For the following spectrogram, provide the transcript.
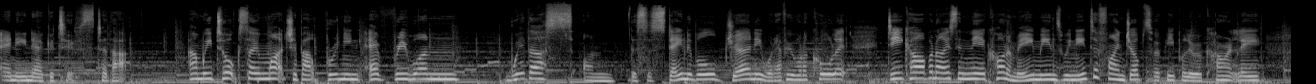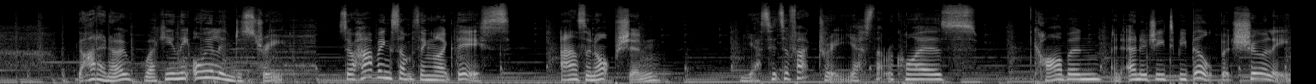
any negatives to that. And we talk so much about bringing everyone with us on the sustainable journey, whatever you want to call it. Decarbonising the economy means we need to find jobs for people who are currently, I don't know, working in the oil industry. So having something like this as an option, yes, it's a factory. Yes, that requires carbon and energy to be built, but surely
